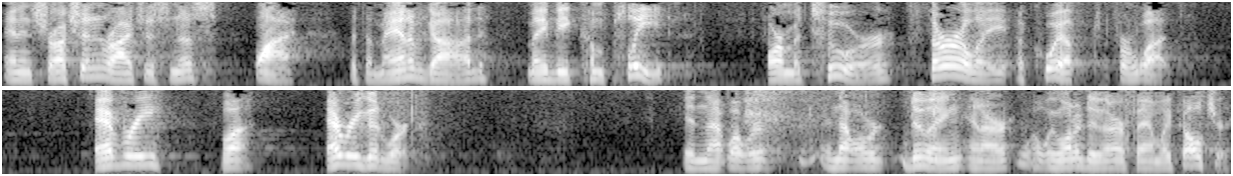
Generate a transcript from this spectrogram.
and instruction in righteousness. Why? That the man of God may be complete or mature, thoroughly equipped for what? Every what? Every good work. Isn't that what we're isn't that what we're doing in our what we want to do in our family culture?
